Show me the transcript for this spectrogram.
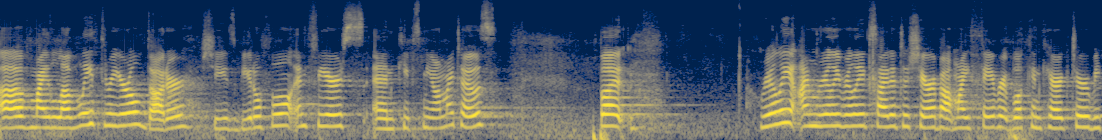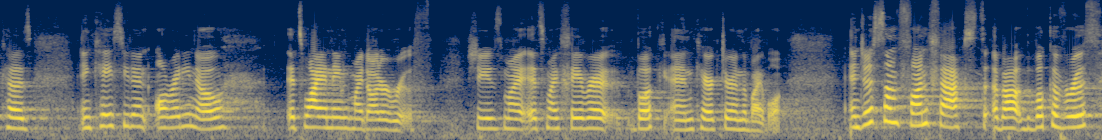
of my lovely three year old daughter. She's beautiful and fierce and keeps me on my toes. But really, I'm really, really excited to share about my favorite book and character because, in case you didn't already know, it's why I named my daughter Ruth. She's my, it's my favorite book and character in the Bible. And just some fun facts about the book of Ruth,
